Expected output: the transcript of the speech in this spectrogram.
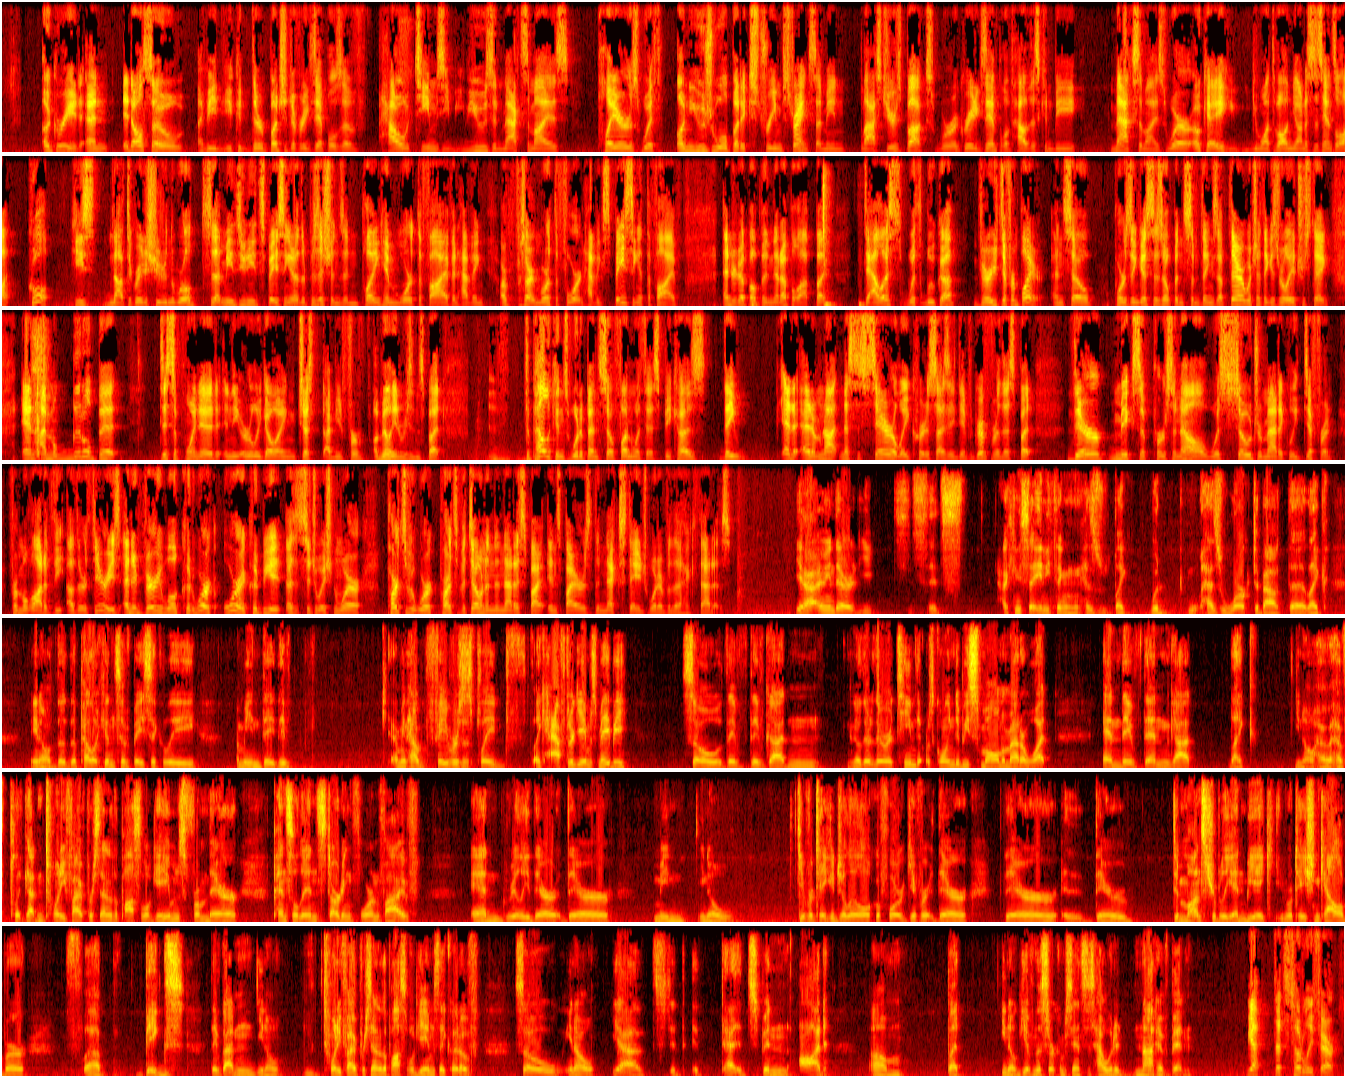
Agreed, and it also, I mean, you could there are a bunch of different examples of how teams use and maximize players with unusual but extreme strengths. I mean, last year's Bucks were a great example of how this can be maximized. Where okay, you want the ball in Giannis's hands a lot, cool he's not the greatest shooter in the world, so that means you need spacing at other positions. And playing him more at the five and having, or sorry, more at the four and having spacing at the five, ended up opening that up a lot. But Dallas with Luka, very different player, and so Porzingis has opened some things up there, which I think is really interesting. And I'm a little bit disappointed in the early going. Just, I mean, for a million reasons, but the Pelicans would have been so fun with this because they. And, and I'm not necessarily criticizing David Griffin for this, but their mix of personnel was so dramatically different from a lot of the other theories, and it very well could work, or it could be a, a situation where parts of it work, parts of it don't, and then that inspi- inspires the next stage, whatever the heck that is. Yeah, I mean, there you, it's, it's how can you say anything has like would has worked about the like you know the the Pelicans have basically, I mean they they've, I mean how Favors has played like half their games maybe so they've they've gotten you know they're they're a team that was going to be small no matter what, and they've then got like you know have, have gotten 25% of the possible games from their penciled in starting four and five. And really they're they're I mean you know give or take a Jahlil Okafor give her their their their demonstrably NBA rotation caliber uh, bigs they've gotten you know 25% of the possible games they could have. So, you know, yeah, it's, it, it, it's been odd. Um, but, you know, given the circumstances, how would it not have been? Yeah, that's totally fair.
